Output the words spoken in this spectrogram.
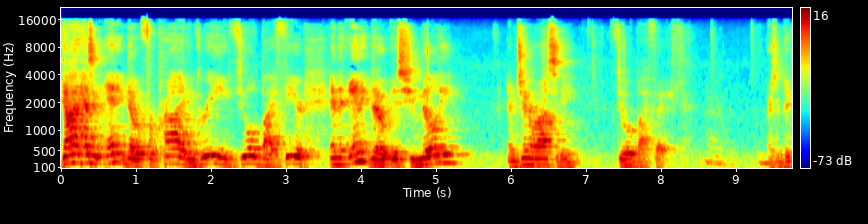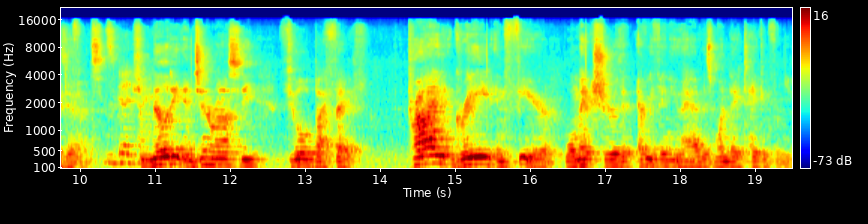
God has an antidote for pride and greed fueled by fear, and the antidote is humility and generosity fueled by faith. Mm. There's a big difference. Humility and generosity fueled by faith. Pride, greed, and fear will make sure that everything you have is one day taken from you.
